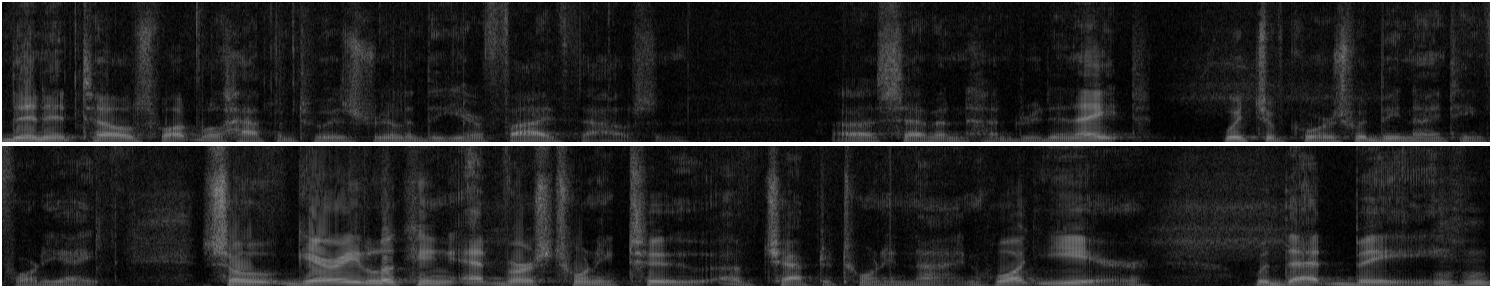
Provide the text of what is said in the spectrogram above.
then it tells what will happen to Israel in the year 5,708, which of course would be 1948. So, Gary, looking at verse 22 of chapter 29, what year would that be? Mm-hmm.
